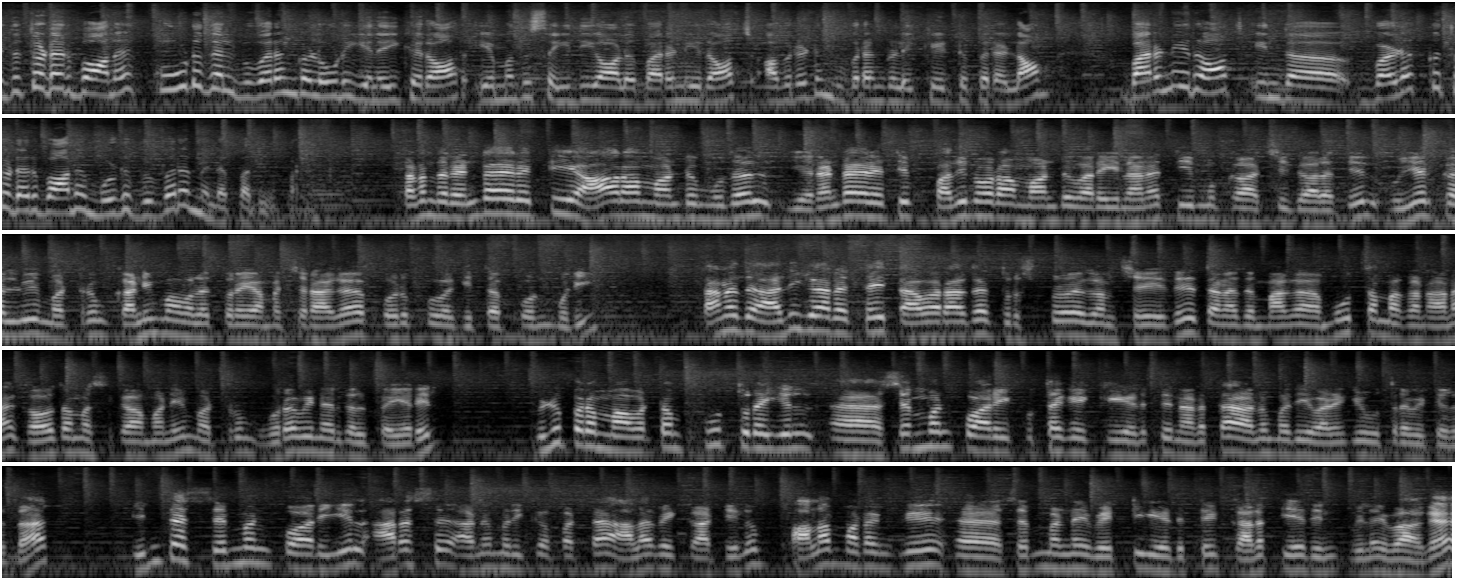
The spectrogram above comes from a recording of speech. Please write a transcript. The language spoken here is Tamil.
இது தொடர்பான கூடுதல் விவரங்களோடு இணைகிறார் எமது செய்தியாளர் பரணிராஜ். அவரிடம் விவரங்களை கேட்டு பெறலாம். பரணிராஜ் இந்த வழக்கு தொடர்பான முழு விவரம் என பதிவு பண்ணுங்க? கடந்த ரெண்டாயிரத்தி ஆறாம் ஆண்டு முதல் இரண்டாயிரத்தி பதினோராம் ஆண்டு வரையிலான திமுக ஆட்சி காலத்தில் உயர்கல்வி மற்றும் கனிம வளத்துறை அமைச்சராக பொறுப்பு வகித்த பொன்முடி தனது அதிகாரத்தை தவறாக துஷ்பிரயோகம் செய்து தனது மக மூத்த மகனான கௌதம சிகாமணி மற்றும் உறவினர்கள் பெயரில் விழுப்புரம் மாவட்டம் பூத்துறையில் அஹ், செம்மண் குவாரி குத்தகைக்கு எடுத்து நடத்த அனுமதி வழங்கி உத்தரவிட்டிருந்தார். இந்த செம்மண் குவாரியில் அரசு அனுமதிக்கப்பட்ட அளவை காட்டிலும் பல மடங்கு அஹ், செம்மண்ணை வெட்டி எடுத்து கடத்தியதின் விளைவாக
